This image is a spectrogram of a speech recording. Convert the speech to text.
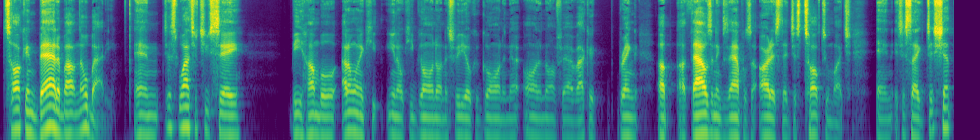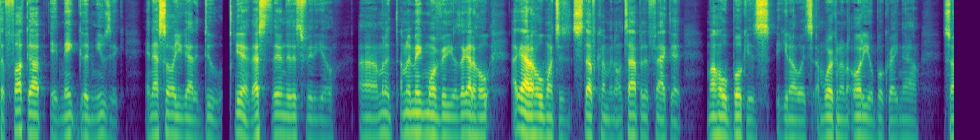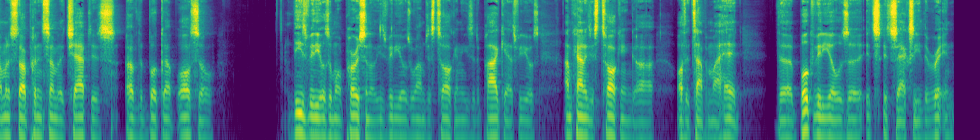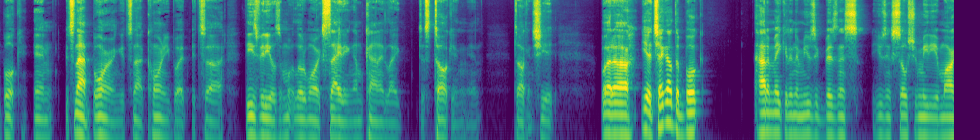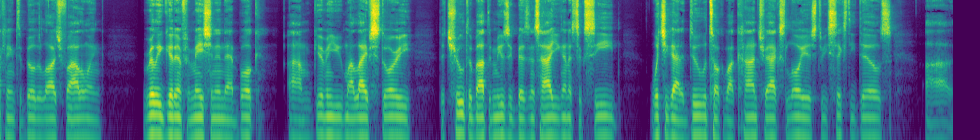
talking bad about nobody. And just watch what you say. Be humble. I don't want to keep you know keep going on. This video could go on and on and on forever. I could bring up a thousand examples of artists that just talk too much, and it's just like just shut the fuck up and make good music, and that's all you got to do. Yeah, that's the end of this video. Uh, I'm gonna I'm gonna make more videos. I got a whole I got a whole bunch of stuff coming on top of the fact that my whole book is you know it's I'm working on an audio book right now, so I'm gonna start putting some of the chapters of the book up also. These videos are more personal. These videos where I'm just talking. These are the podcast videos. I'm kind of just talking uh, off the top of my head. The book videos, uh, it's it's actually the written book, and it's not boring. It's not corny, but it's uh these videos are a little more exciting. I'm kind of like just talking and talking shit. But uh yeah, check out the book How to Make It in the Music Business Using Social Media Marketing to Build a Large Following. Really good information in that book. I'm giving you my life story, the truth about the music business, how you're going to succeed, what you got to do. We'll talk about contracts, lawyers, 360 deals, uh,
